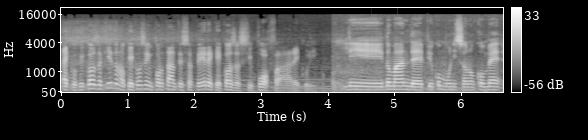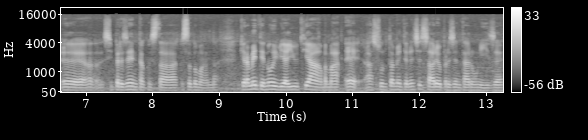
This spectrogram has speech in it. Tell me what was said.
Ecco, che cosa chiedono, che cosa è importante sapere, che cosa si può fare qui? Le domande più comuni sono come eh, si presenta questa, questa, domanda. Chiaramente noi vi aiutiamo, ma è assolutamente necessario presentare un ISE.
